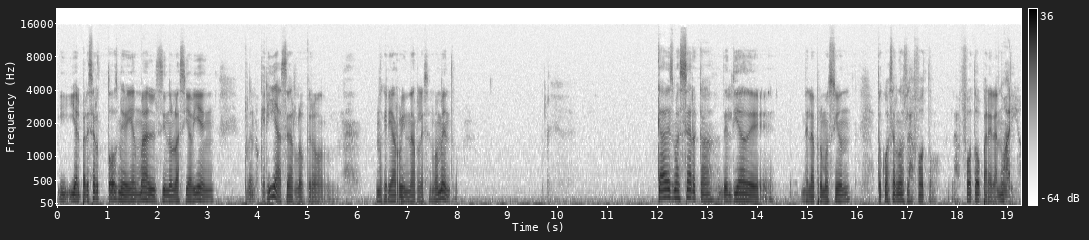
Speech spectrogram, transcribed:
Y, y, al parecer todos me veían mal si no lo hacía bien. Porque no quería hacerlo, pero no quería arruinarles el momento. Cada vez más cerca del día de, de la promoción, tocó hacernos la foto, la foto para el anuario.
